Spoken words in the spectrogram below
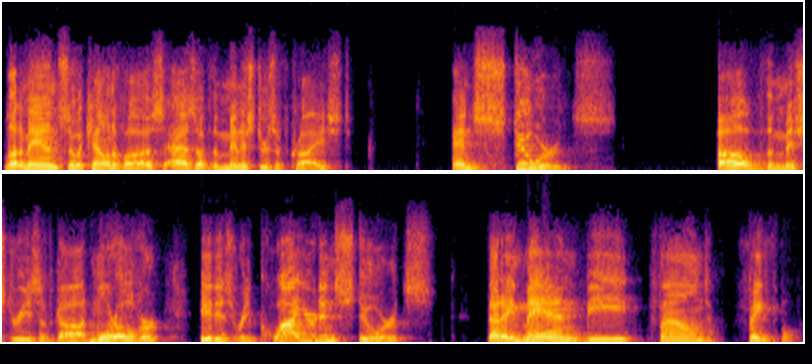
Let a man so account of us as of the ministers of Christ and stewards of the mysteries of God. Moreover, it is required in stewards that a man be found faithful.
